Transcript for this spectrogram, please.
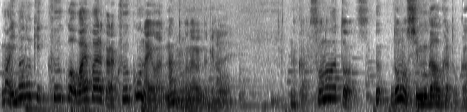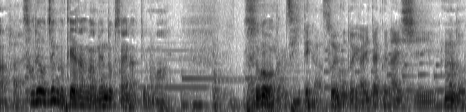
まあ今時空港は w i f i あるから空港内はなんとかなるんだけど、なんかその後うどの SIM が合うかとか、はい。それを全部計算するのが面倒くさいなっていうのはすごいわかります。ついてからそういうことをやりたくないし、うん。あと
